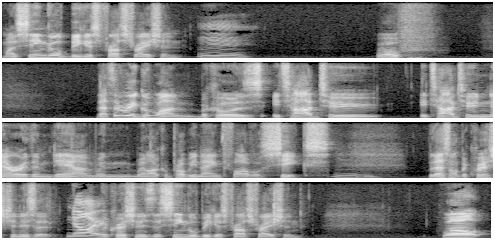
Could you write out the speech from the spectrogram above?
My single biggest frustration. Hmm. Oof. That's a very good one because it's hard to it's hard to narrow them down when when I could probably name five or six. Hmm. But that's not the question, is it? No. The question is the single biggest frustration. Well,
